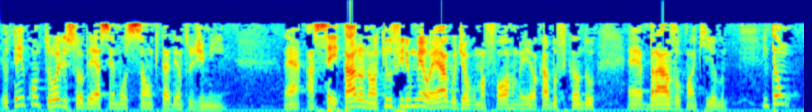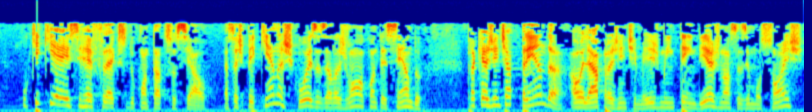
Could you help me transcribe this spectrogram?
Eu tenho controle sobre essa emoção que está dentro de mim. Né? Aceitar ou não, aquilo feriu meu ego de alguma forma e eu acabo ficando é, bravo com aquilo. Então, o que, que é esse reflexo do contato social? Essas pequenas coisas elas vão acontecendo para que a gente aprenda a olhar para a gente mesmo, entender as nossas emoções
